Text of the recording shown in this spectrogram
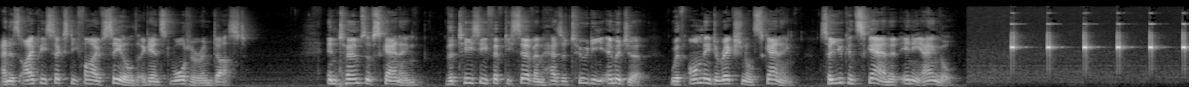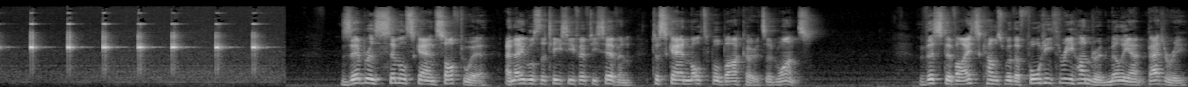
and is IP65 sealed against water and dust. In terms of scanning, the TC57 has a 2D imager with omnidirectional scanning, so you can scan at any angle. Zebra's SimulScan software enables the TC57 to scan multiple barcodes at once. This device comes with a 4300 mAh battery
